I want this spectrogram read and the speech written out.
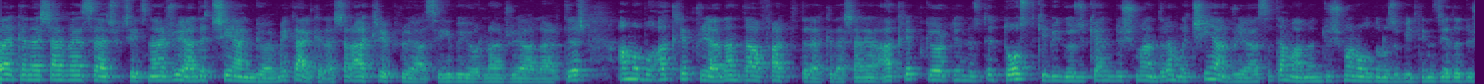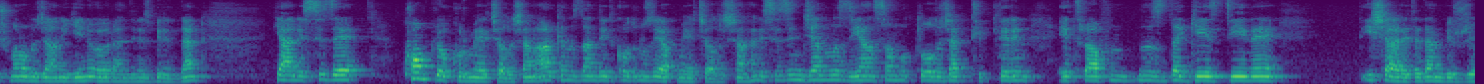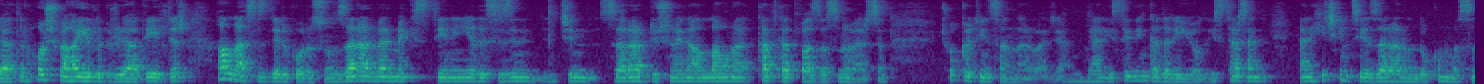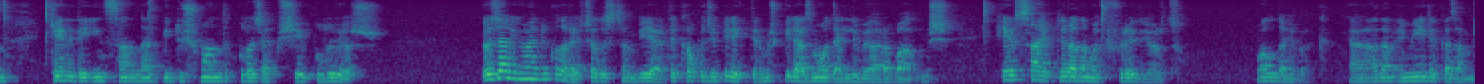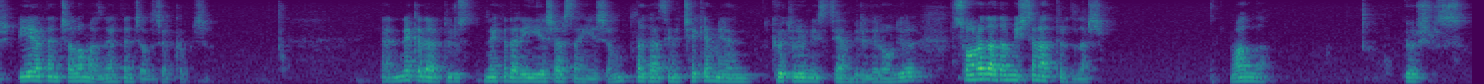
Merhaba arkadaşlar ben Selçuk Çetiner. Rüyada çıyan görmek arkadaşlar akrep rüyası gibi yorulan rüyalardır. Ama bu akrep rüyadan daha farklıdır arkadaşlar. Yani akrep gördüğünüzde dost gibi gözüken düşmandır ama çıyan rüyası tamamen düşman olduğunuzu bildiğiniz ya da düşman olacağını yeni öğrendiğiniz birinden. Yani size komplo kurmaya çalışan, arkanızdan dedikodunuzu yapmaya çalışan, hani sizin canınız yansa mutlu olacak tiplerin etrafınızda gezdiğine işaret eden bir rüyadır. Hoş ve hayırlı bir rüya değildir. Allah sizleri korusun. Zarar vermek isteyenin ya da sizin için zarar düşüneni Allah ona kat kat fazlasını versin. Çok kötü insanlar var ya. Yani istediğin kadar iyi ol. İstersen yani hiç kimseye zararın dokunmasın. Gene de insanlar bir düşmanlık bulacak bir şey buluyor. Özel güvenlik olarak çalıştığım bir yerde kapıcı biriktirmiş biraz modelli bir araba almış. Ev sahipleri adama küfür ediyordu. Vallahi bak. Yani adam emeğiyle kazanmış. Bir yerden çalamaz. Nereden çalacak kapıcı? Yani ne kadar dürüst, ne kadar iyi yaşarsan yaşa. Mutlaka seni çekemeyen, kötülüğünü isteyen birileri oluyor. Sonra da adamı işten attırdılar. Vallahi. Görüşürüz.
